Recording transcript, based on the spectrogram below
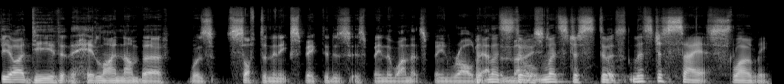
The idea that the headline number was softer than expected has, has been the one that's been rolled but out let's the still, most. Let's just still, let's just say it slowly.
